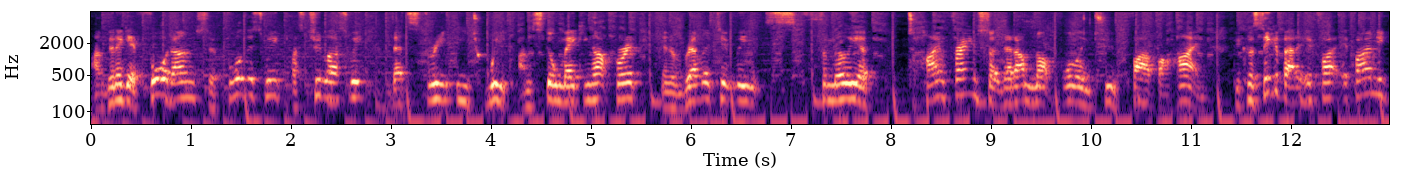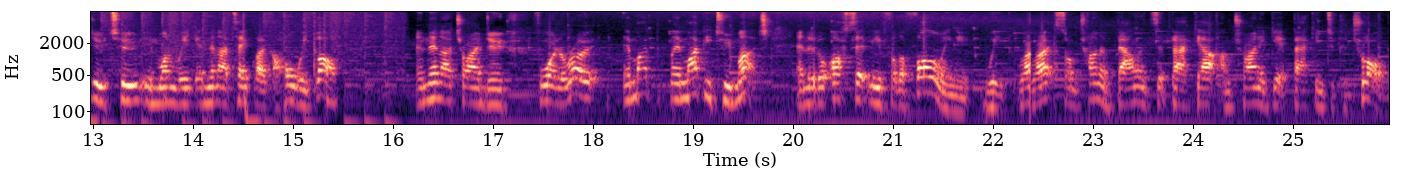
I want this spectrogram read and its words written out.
I'm gonna get four done, so four this week plus two last week, that's three each week. I'm still making up for it in a relatively familiar time frame so that I'm not falling too far behind. Because think about it, if I if I only do two in one week and then I take like a whole week off, and then I try and do four in a row, it might it might be too much. And it'll offset me for the following week, right? So I'm trying to balance it back out. I'm trying to get back into control.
